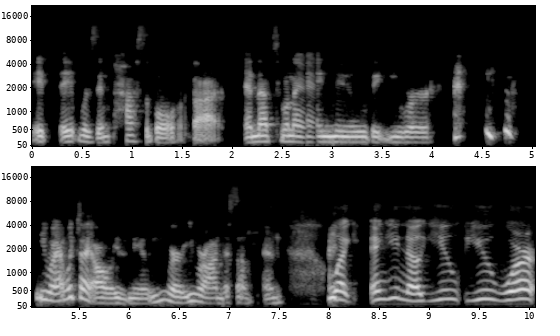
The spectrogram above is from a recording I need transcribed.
it, it was impossible, I thought. And that's when I knew that you were you were, which I always knew you were, you were onto something. well, and you know, you you were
